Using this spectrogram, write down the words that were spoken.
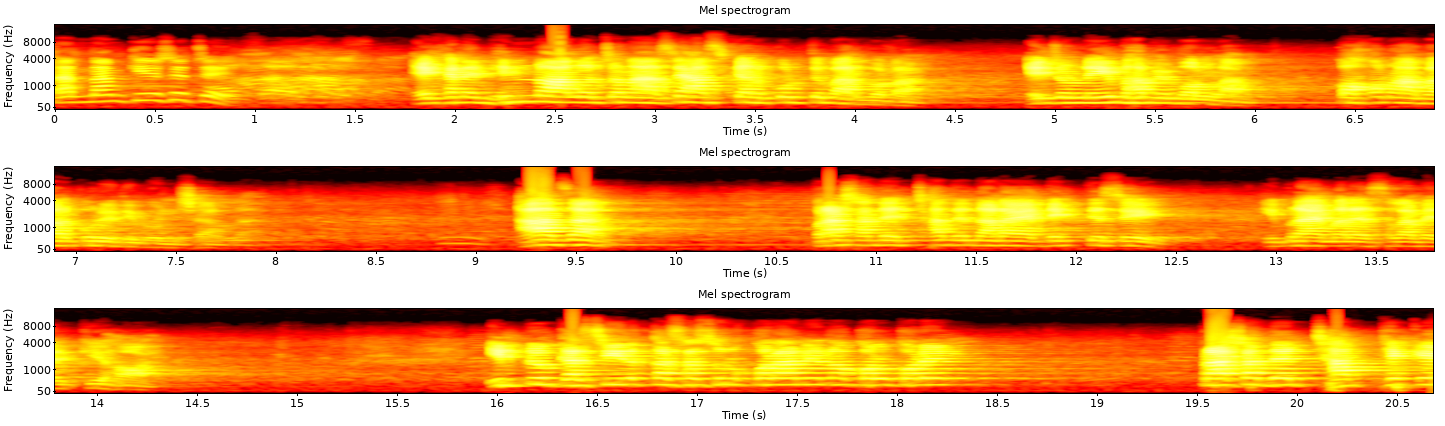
তার নাম কি এসেছে? এখানে ভিন্ন আলোচনা আছে, আজকে আর করতে পারব না। এই জন্য এইভাবে বললাম। কখনো আবার করে দিব ইনশাল্লাহ আজাদ প্রাসাদের ছাদে দাঁড়ায় দেখতেছে ইব্রাহিম আলাইসালামের কি হয়। ইবনু কাসির কাসাসুল কোরআনে নকল করেন, প্রাসাদের ছাদ থেকে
